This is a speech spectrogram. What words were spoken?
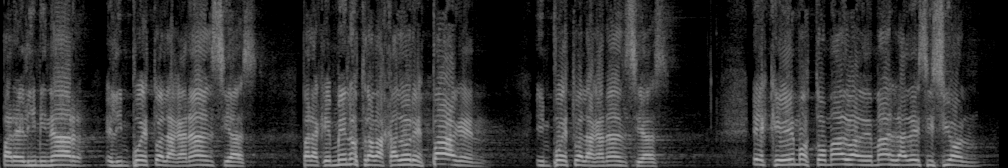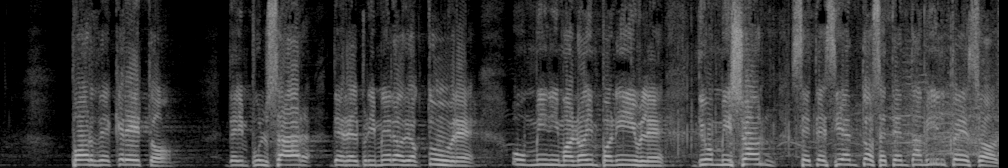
para eliminar el impuesto a las ganancias, para que menos trabajadores paguen impuesto a las ganancias, es que hemos tomado además la decisión por decreto de impulsar desde el primero de octubre un mínimo no imponible de un millón setecientos setenta mil pesos.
